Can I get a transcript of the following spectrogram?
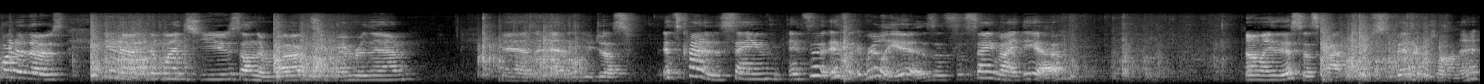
one of those, you know, the ones you use on the rugs, remember them? And, and you just, it's kind of the same, it's a, it really is, it's the same idea. Only this has got two spinners on it.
